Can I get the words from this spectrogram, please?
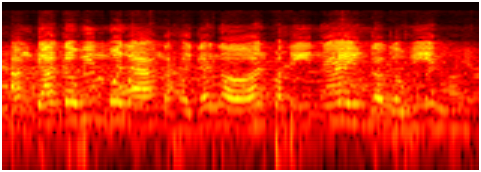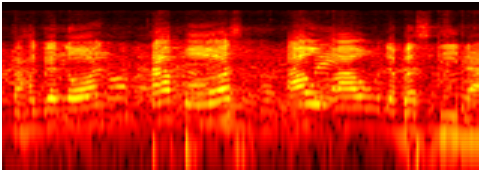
Ang gagawin mo lang, nakaganon, patingin nga yung gagawin, nakaganon, tapos, aw, aw, labas dila.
